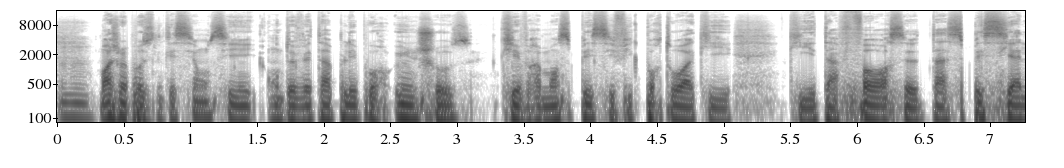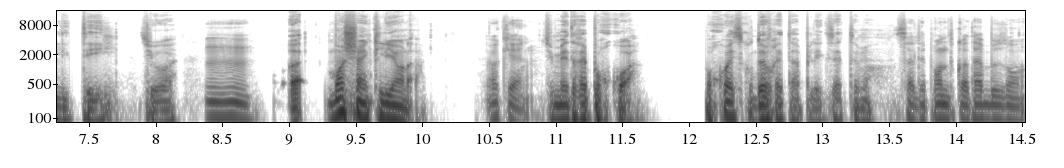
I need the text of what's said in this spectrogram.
Mhm. Moi, je me pose une question. Si on devait t'appeler pour une chose qui est vraiment spécifique pour toi, qui, qui est ta force, ta spécialité, tu vois. Mhm. Ouais, moi, je suis un client là. Ok, Tu m'aiderais pourquoi? Pourquoi est-ce qu'on devrait t'appeler exactement? Ça dépend de quoi tu as besoin.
